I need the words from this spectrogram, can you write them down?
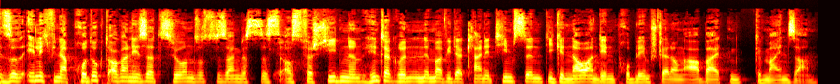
so ähnlich wie in einer Produktorganisation sozusagen, dass das aus verschiedenen Hintergründen immer wieder kleine Teams sind, die genau an den Problemstellungen arbeiten, gemeinsam.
